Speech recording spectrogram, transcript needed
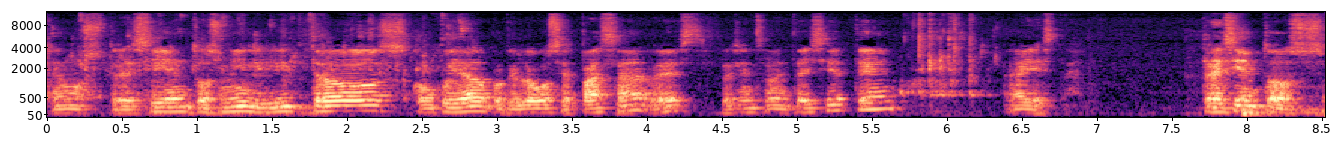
Tenemos 300 mililitros. Con cuidado porque luego se pasa. ¿Ves? 397. Ahí está. 300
